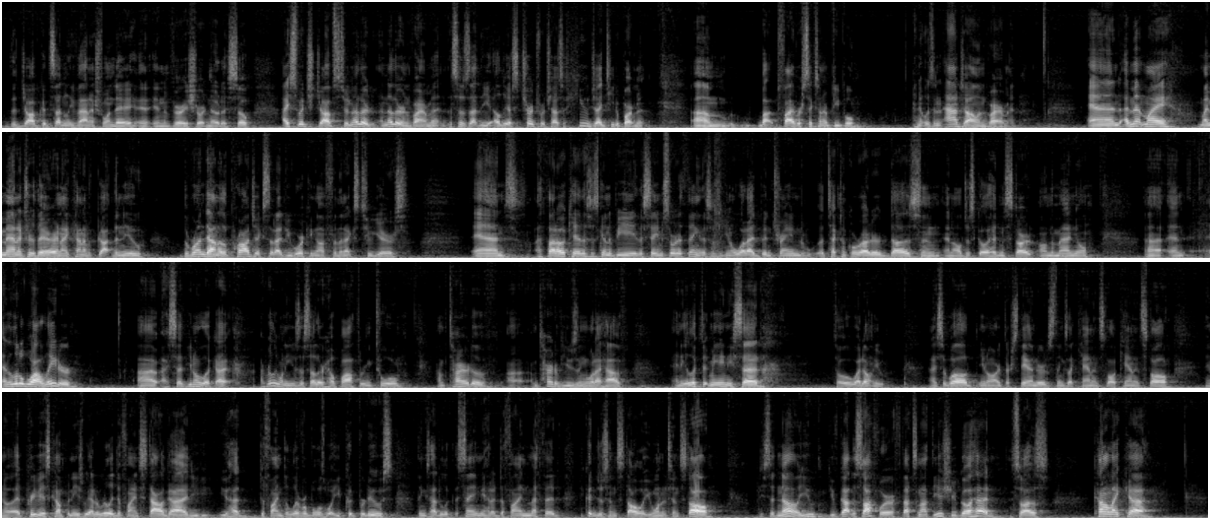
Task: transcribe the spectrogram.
the job could suddenly vanish one day in, in, a very short notice. So I switched jobs to another, another environment. This is at the LDS Church, which has a huge IT department, um, about five or 600 people, and it was an agile environment. And I met my, my manager there, and I kind of got the new, the rundown of the projects that I'd be working on for the next two years. And I thought, okay, this is going to be the same sort of thing. This is you know, what I'd been trained a technical writer does, and, and I'll just go ahead and start on the manual. Uh, and, and a little while later, uh, I said, you know, look, I, I really want to use this other help authoring tool. I'm tired, of, uh, I'm tired of using what I have. And he looked at me and he said, so why don't you? And I said, well, you know, aren't there standards, things I can install, can install? You know, at previous companies, we had a really defined style guide. You, you had defined deliverables, what you could produce. Things had to look the same. You had a defined method. You couldn't just install what you wanted to install. But he said, no, you, you've got the software. If that's not the issue, go ahead. So I was kind of like, uh,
